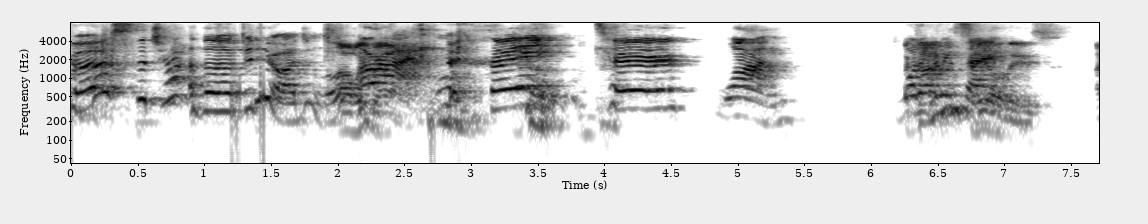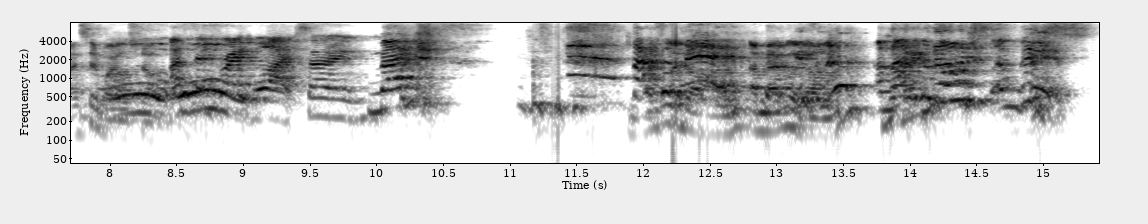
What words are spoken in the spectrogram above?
reverse the chat, the video. I didn't look. Oh, we All got. right. Three, two, one. I can't did we even see all these. I said whale Oh, shark. I said oh, great white. Same. Meg. That's a myth. A megalodon. A megalodon. A myth.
